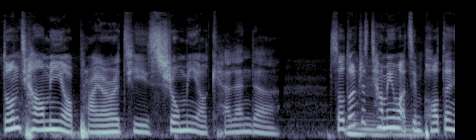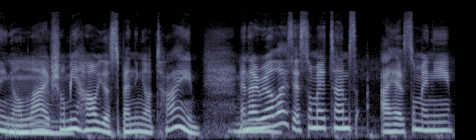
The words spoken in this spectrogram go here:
don't tell me your priorities, show me your calendar. So don't just tell me what's mm. important in your life. Show me mm. how you're spending your time. And I mm. realized that so many times I have so many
